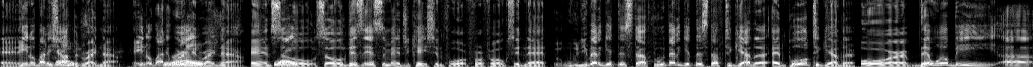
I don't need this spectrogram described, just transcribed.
and ain't nobody right. shopping right now. Ain't nobody right. working right now. And so right. so this is some education for for folks in that you better get this stuff we better get this stuff together and pull together or there will be uh,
